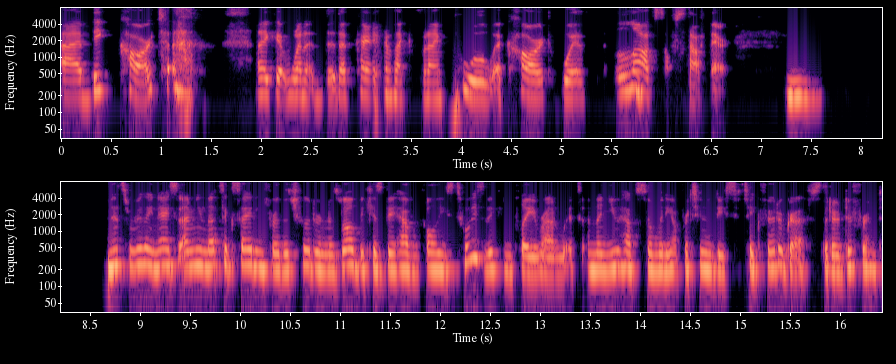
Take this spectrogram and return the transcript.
a big cart, like when the, kind of like when I pull a cart with lots of stuff there. Mm. That's really nice. I mean, that's exciting for the children as well because they have all these toys they can play around with, and then you have so many opportunities to take photographs that are different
